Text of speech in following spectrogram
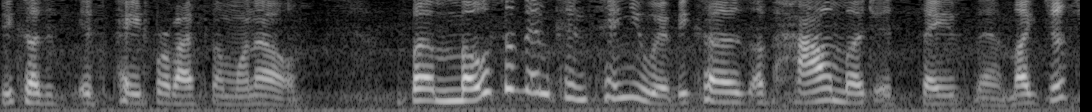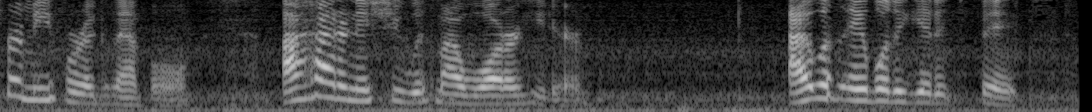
because it's, it's paid for by someone else. But most of them continue it because of how much it saves them. Like, just for me, for example, I had an issue with my water heater. I was able to get it fixed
